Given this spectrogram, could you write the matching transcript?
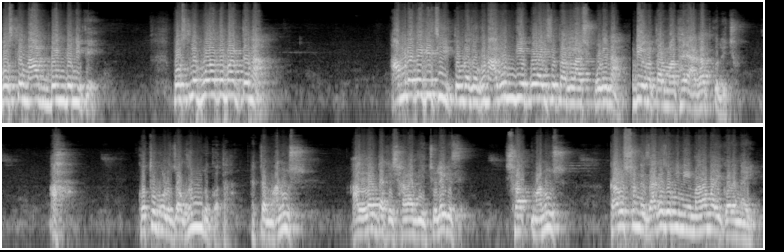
পোষতে নাক বেঁধে নিতে পোষলে পোড়াতে পারতে না। আমরা দেখেছি, তোমরা যখন আগুন দিয়ে পোড়াইছো, তার লাশ পড়ে না। দিয়ে তার মাথায় আঘাত করেছ। আহ, কত বড় জঘন্য কথা। একটা মানুষ আল্লাহর ডাকে সাড়া দিয়ে চলে গেছে। সৎ মানুষ, কারোর সঙ্গে জায়গা জমি নিয়ে মারামারি করে নাই,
